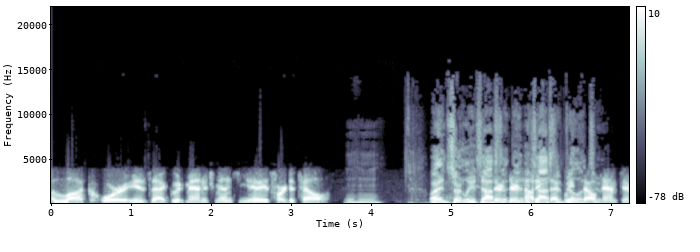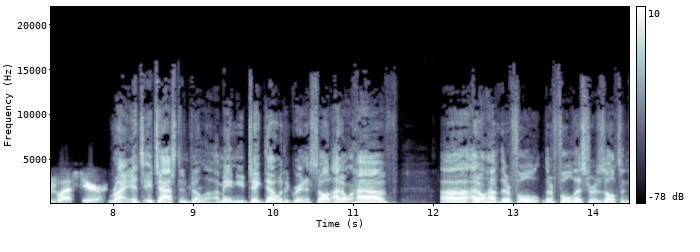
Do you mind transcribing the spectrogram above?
a luck, or is that good management? Yeah, it's hard to tell. Well, and certainly it's Aston, They're, they're it's not Aston exactly Villa too. Southampton last year. Right. It's it's Aston Villa. I mean, you take that with a grain of salt. I don't have uh, I don't have their full their full list of results in,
